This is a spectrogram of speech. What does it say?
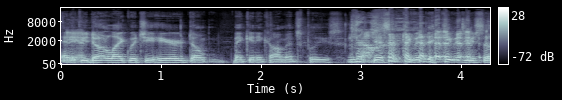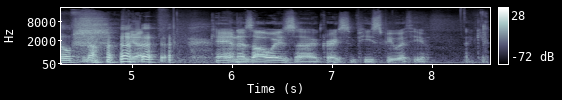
And if you don't like what you hear, don't make any comments, please. No. Just keep it keep it to yourself. No. yeah. Okay, and as always, uh, grace and peace be with you. Thank you.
